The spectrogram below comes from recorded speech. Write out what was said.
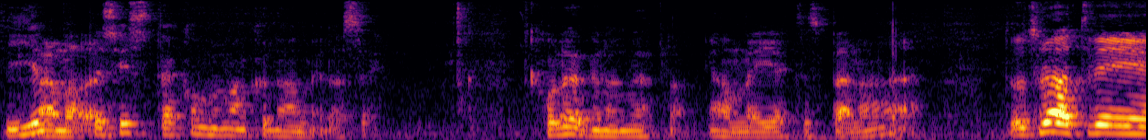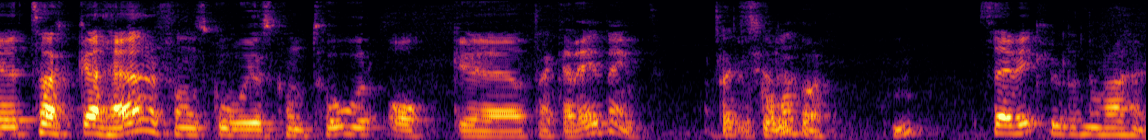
Ja, framöver. precis. Där kommer man kunna anmäla sig. Håll ögonen öppna. Ja, men jättespännande. Då tror jag att vi tackar här från Skogens kontor och eh, tackar dig Bengt. Tack ska du ha. Säger vi. Kul att ni var här.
